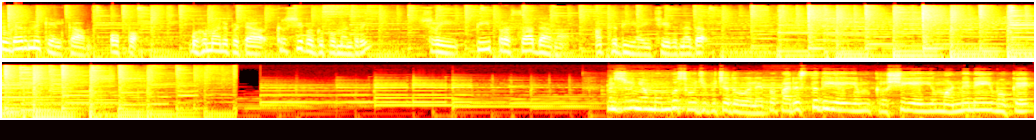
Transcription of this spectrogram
തുടർന്ന് കേൾക്കാം ഒപ്പം. ബഹുമാനപ്പെട്ട കൃഷി വകുപ്പ് മന്ത്രി ശ്രീ പി പ്രസാദാണ് അതിഥിയായി ചേരുന്നത്. മിനിസ്റ്റർ ഞാൻ മുമ്പ് സൂചിപ്പിച്ചതുപോലെ ഇപ്പോൾ പരിസ്ഥിതിയെയും കൃഷിയെയും മണ്ണിനെയും ഒക്കെ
